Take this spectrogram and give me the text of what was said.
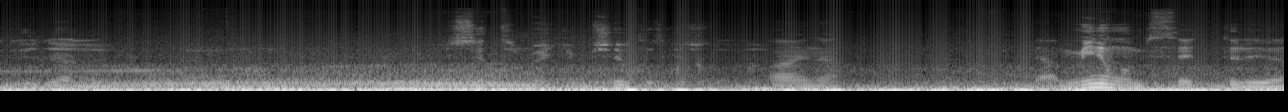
değil yani. eee, Hissettirmek gibi bir şey vites geçişleri. Aynen. Yani minimum hissettiriyor.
